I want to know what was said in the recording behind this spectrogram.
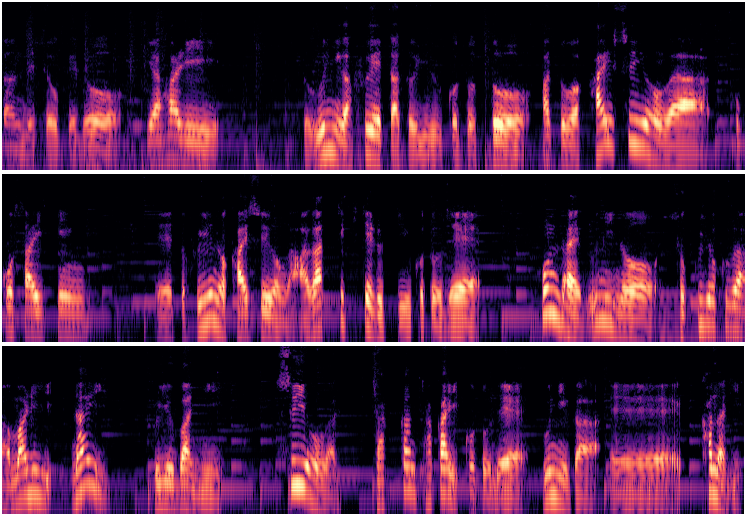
たんでしょうけど、やはりウニが増えたということと、あとは海水温がここ最近、えっ、と、冬の海水温が上がってきてるっていうことで、本来ウニの食欲があまりない冬場に水温が若干高いことで、ウニが、えーかなり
